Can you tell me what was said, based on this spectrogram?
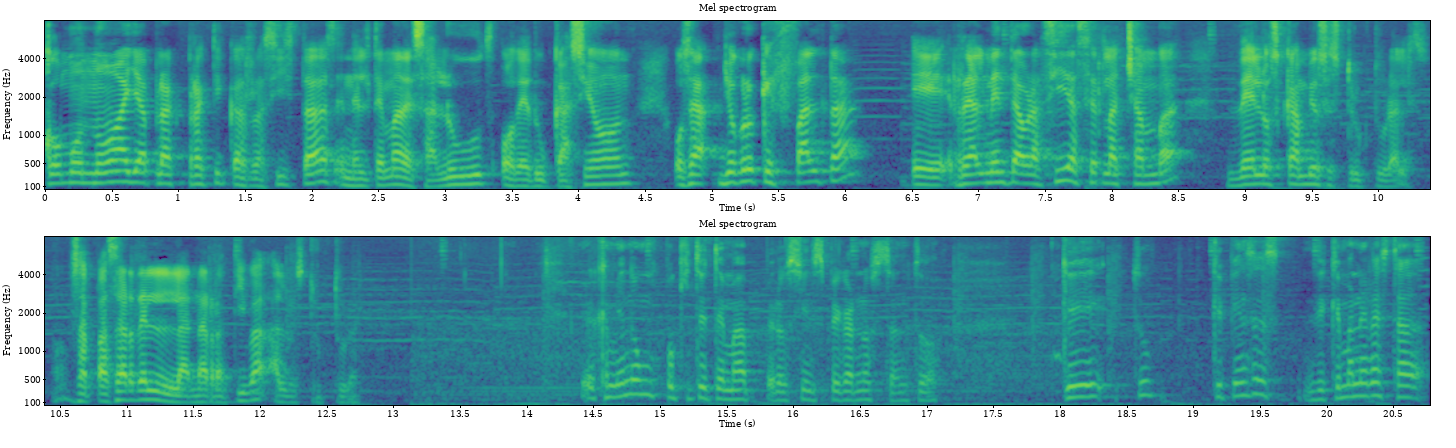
Cómo no haya prácticas racistas en el tema de salud o de educación. O sea, yo creo que falta eh, realmente ahora sí hacer la chamba de los cambios estructurales. O sea, pasar de la narrativa a lo estructural. Eh, Cambiando un poquito de tema, pero sin despegarnos tanto, ¿qué, ¿tú qué piensas de qué manera está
